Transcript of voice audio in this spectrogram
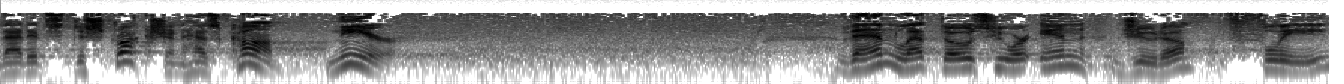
that its destruction has come near. Then let those who are in Judah flee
